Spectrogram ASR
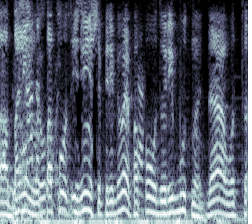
А, блин, вот по поводу, извини, что перебиваю, по да. поводу ребутнуть, да, вот э,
